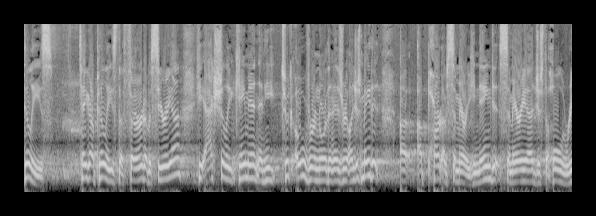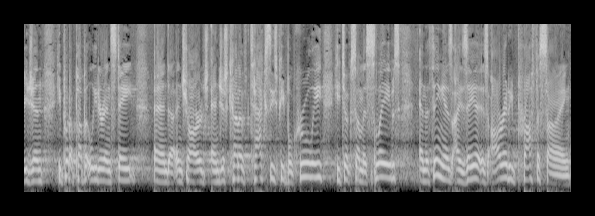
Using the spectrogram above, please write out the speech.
Piles, Tagar Piles, the third of Assyria, he actually came in and he took over northern Israel and just made it a, a, part of Samaria. He named it Samaria, just the whole region. He put a puppet leader in state and uh, in charge and just kind of taxed these people cruelly. He took some as slaves. And the thing is, Isaiah is already prophesying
